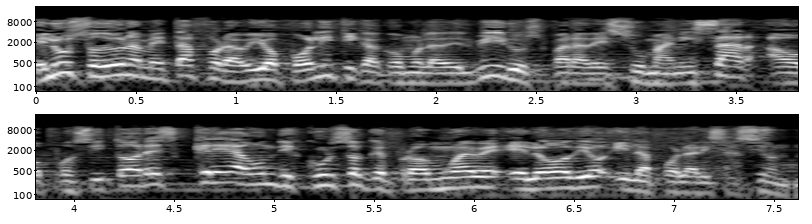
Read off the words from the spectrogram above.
El uso de una metáfora biopolítica como la del virus para deshumanizar a opositores crea un discurso que promueve el odio y la polarización.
